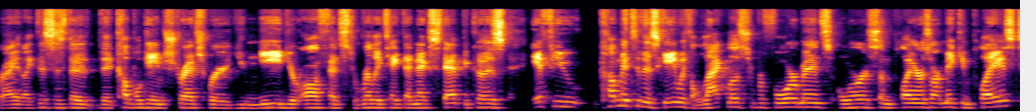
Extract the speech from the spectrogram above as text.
right? Like this is the the couple game stretch where you need your offense to really take that next step because if you come into this game with a lackluster performance or some players aren't making plays,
